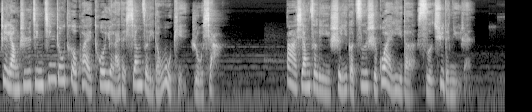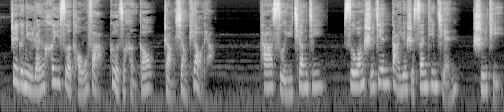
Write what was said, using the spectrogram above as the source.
这两只经荆州特快托运来的箱子里的物品如下：大箱子里是一个姿势怪异的死去的女人，这个女人黑色头发，个子很高，长相漂亮。她死于枪击，死亡时间大约是三天前。尸体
